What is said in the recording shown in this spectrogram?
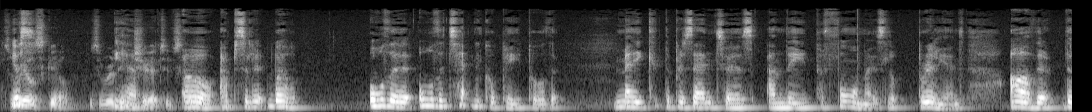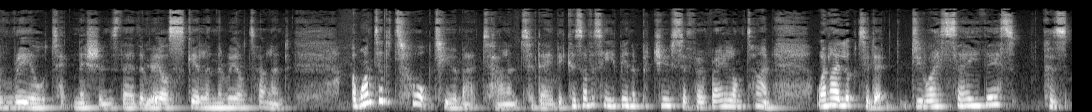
It's a You're real skill. It's a really Yeah. intuitive skill. Oh, absolutely. Well, all the all the technical people that make the presenters and the performers look brilliant are the the real technicians. They're the Yeah. real skill and the real talent. I wanted to talk to you about talent today because obviously you've been a producer for a very long time. When I looked at it, do I say this? Because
